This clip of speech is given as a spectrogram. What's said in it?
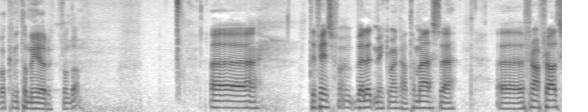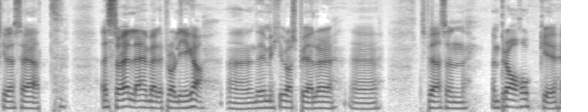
vad kan ni ta med er från den? Eh, det finns väldigt mycket man kan ta med sig. Uh, framförallt skulle jag säga att SHL är en väldigt bra liga. Det är mycket bra spelare. Uh, det spelas en, en bra hockey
